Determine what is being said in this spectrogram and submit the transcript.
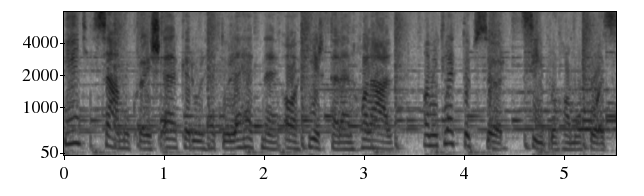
Így számukra is elkerülhető lehetne a hirtelen halál, amit legtöbbször szívroham okoz.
